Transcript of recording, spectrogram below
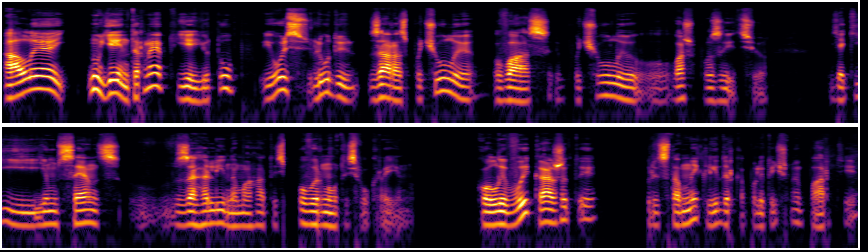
Але ну, є інтернет, є Ютуб, і ось люди зараз почули вас, почули вашу позицію. Який їм сенс взагалі намагатись повернутися в Україну? Коли ви кажете, представник лідерка політичної партії,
